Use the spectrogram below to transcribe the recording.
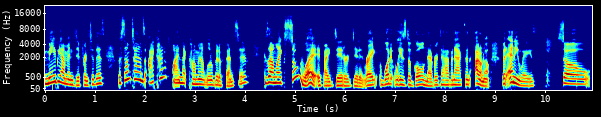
maybe I'm indifferent to this, but sometimes I kind of find that comment a little bit offensive because I'm like, So what if I did or didn't, right? What is the goal never to have an accent? I don't know. But, anyways, so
